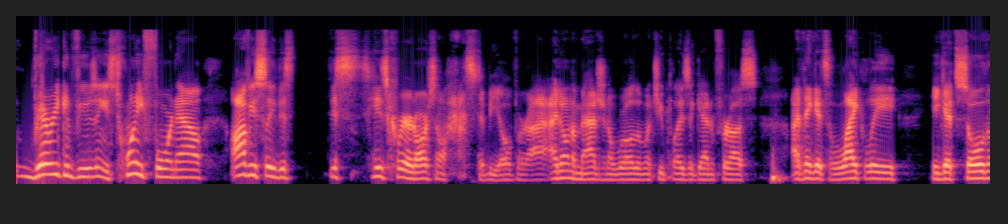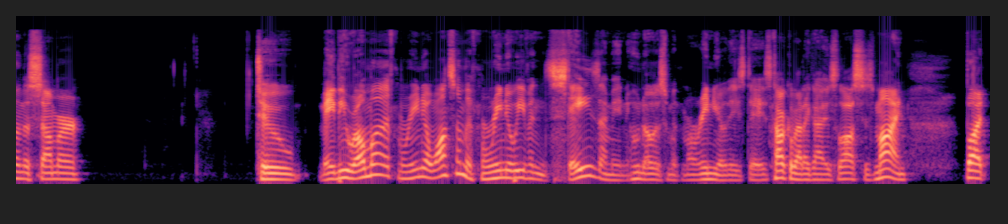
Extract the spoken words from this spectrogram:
very confusing. He's 24 now. Obviously, this this his career at Arsenal has to be over. I, I, don't imagine a world in which he plays again for us. I think it's likely he gets sold in the summer to maybe Roma if Mourinho wants him. If Mourinho even stays, I mean, who knows with Mourinho these days? Talk about a guy who's lost his mind. But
